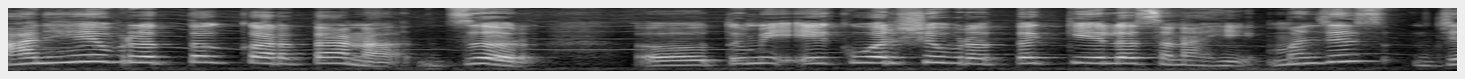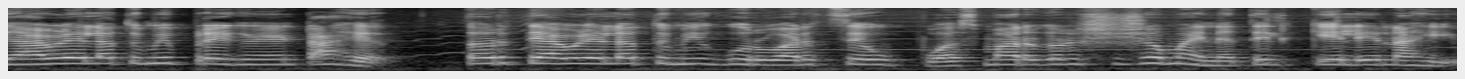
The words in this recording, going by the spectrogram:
आणि हे व्रत करताना जर तुम्ही एक वर्ष व्रत केलंच नाही. म्हणजेच ज्या वेळेला तुम्ही प्रेग्नेंट आहेत तर त्यावेळेला तुम्ही गुरुवारचे उपवास मार्गशीर्ष महिन्यातील केले नाही.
